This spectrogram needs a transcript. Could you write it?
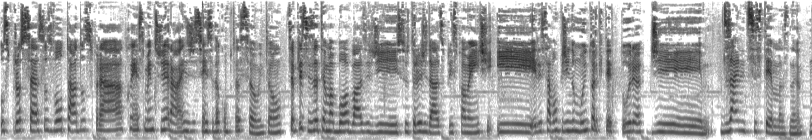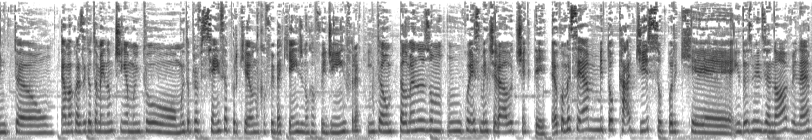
os processos voltados para conhecimentos gerais de ciência da computação. Então, você precisa ter uma boa base de estrutura de dados, principalmente. E eles estavam pedindo muito arquitetura de design de sistemas, né? Então, é uma coisa que eu também não tinha muito, muita proficiência, porque eu nunca fui back-end, nunca fui de infra. Então, pelo menos um, um conhecimento geral eu tinha que ter. Eu comecei a me tocar disso porque em 2019, né?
